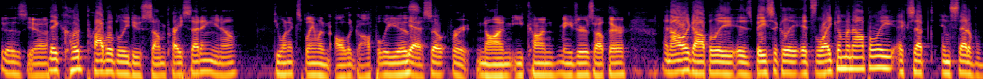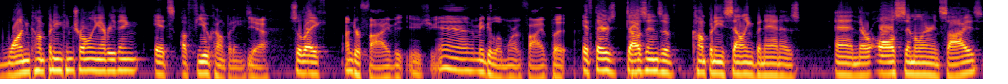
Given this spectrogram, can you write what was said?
It is, yeah. they could probably do some price setting, you know. do you want to explain what an oligopoly is? Yeah, so- for non-econ majors out there, An oligopoly is basically it's like a monopoly except instead of one company controlling everything, it's a few companies. yeah, So like under five, it usually, eh, maybe a little more than five, but if there's dozens of companies selling bananas and they're all similar in size,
